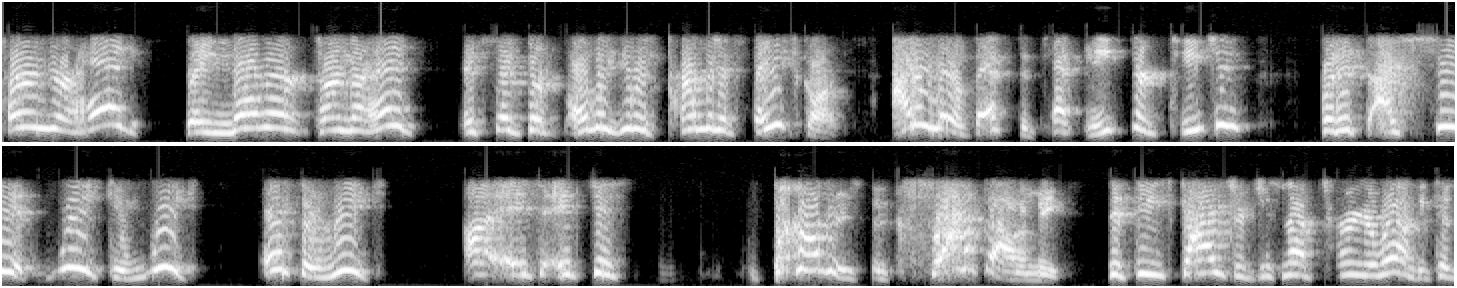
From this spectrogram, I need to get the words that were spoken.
turn your head. They never turn their head. It's like they're all they do is permanent face guard. I don't know if that's the technique they're teaching, but it, I see it week and week after week. Uh, it, it just bothers the crap out of me that these guys are just not turning around because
